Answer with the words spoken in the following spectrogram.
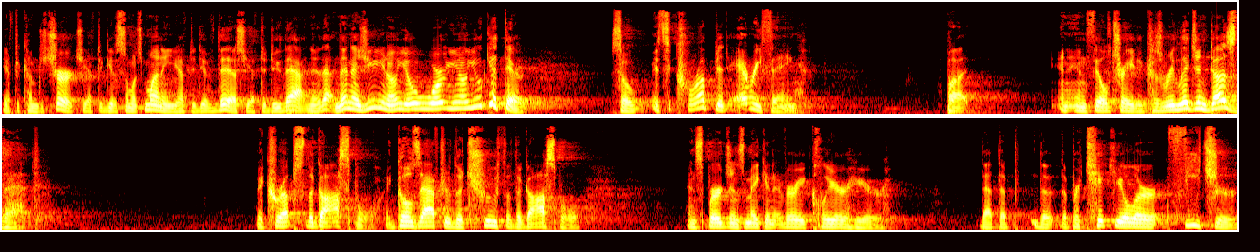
You have to come to church. You have to give so much money. You have to give this. You have to do that and that. And then as you, you know, you'll you know, you'll get there. So it's corrupted everything but infiltrated because religion does that. It corrupts the gospel, it goes after the truth of the gospel. And Spurgeon's making it very clear here that the, the, the, particular feature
